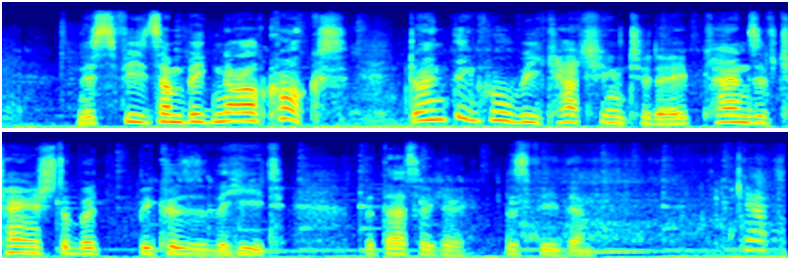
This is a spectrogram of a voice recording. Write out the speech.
Let's feed some big Nile crocs. Don't think we'll be catching today. Plans have changed a bit because of the heat. But that's okay. Let's feed them. Catch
